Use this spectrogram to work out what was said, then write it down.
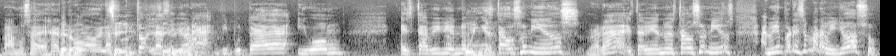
Vamos a dejar de lado el asunto. La señora diputada Ivonne está viviendo en Estados Unidos, ¿verdad? Está viviendo en Estados Unidos. A mí me parece maravilloso.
